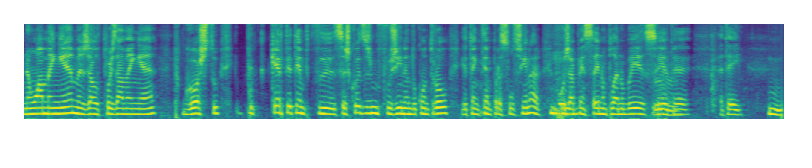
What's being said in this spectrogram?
não amanhã, mas já o depois da manhã, porque gosto, porque quero ter tempo de, se as coisas me fugirem do controle, eu tenho tempo para solucionar. Ou já pensei num plano B, C, até, até aí. Hum.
